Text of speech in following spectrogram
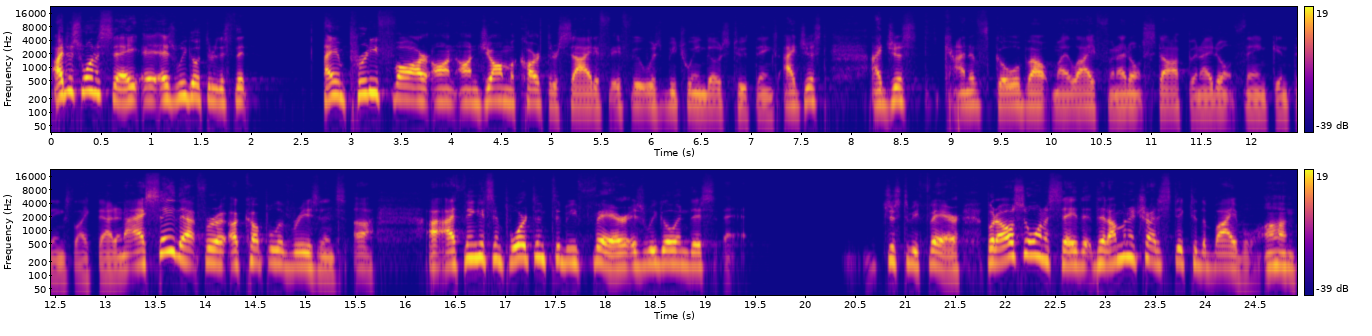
I just want to say, as we go through this, that I am pretty far on, on John MacArthur's side if, if it was between those two things. I just, I just kind of go about my life and I don't stop and I don't think and things like that. And I say that for a, couple of reasons. Uh, I think it's important to be fair as we go in this, just to be fair, but I also want to say that, that I'm going to try to stick to the Bible um,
